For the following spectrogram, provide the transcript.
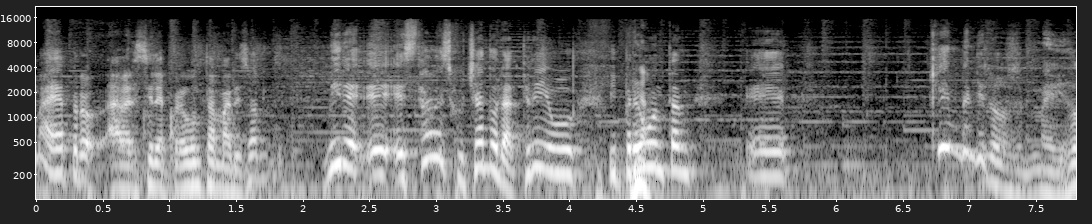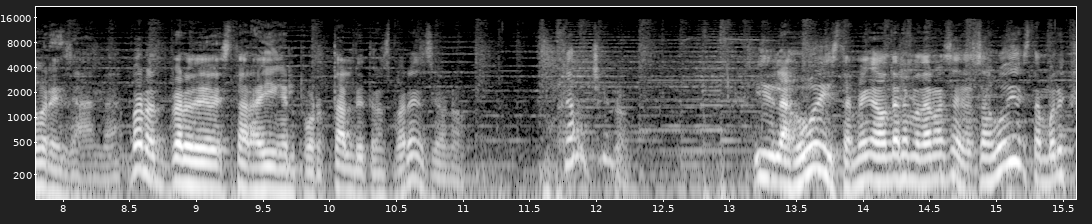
Vaya, pero a ver si le pregunta a Marisol. Mire, eh, estaba escuchando la tribu y preguntan, eh, ¿quién vende los medidores, Ana? Bueno, pero debe estar ahí en el portal de transparencia, ¿o no? Claro, chino. Y las hoodies también, ¿a dónde le mandaron esas? Esas hoodies están bonitas.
